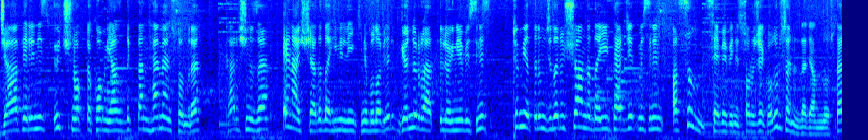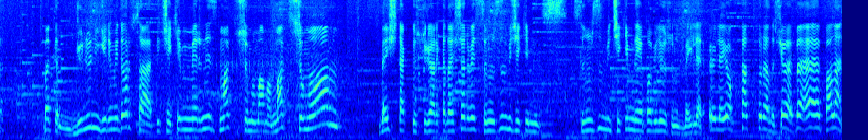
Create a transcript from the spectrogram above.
caferiniz3.com yazdıktan hemen sonra karşınıza en aşağıda dahinin linkini bulabilir. Gönül rahatlığıyla oynayabilirsiniz. Tüm yatırımcıların şu anda dahi tercih etmesinin asıl sebebini soracak olursanız da can dostlar Bakın günün 24 saati çekimleriniz maksimum ama maksimum 5 dakika sürüyor arkadaşlar ve sınırsız bir çekim sınırsız bir çekim de yapabiliyorsunuz beyler. Öyle yok tat kuralı şöyle be falan.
